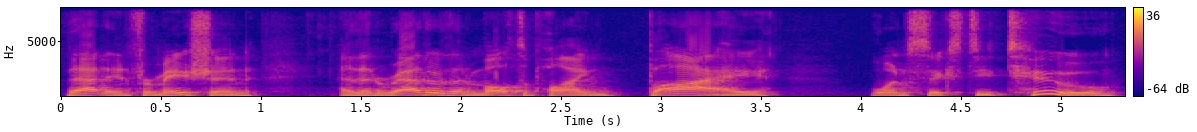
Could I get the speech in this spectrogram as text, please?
that information and then rather than multiplying by 162,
